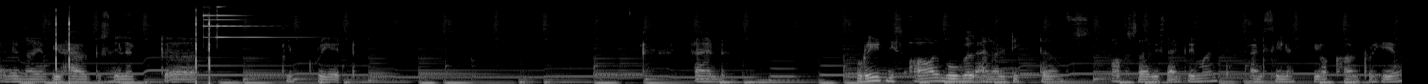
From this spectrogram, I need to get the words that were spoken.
and then now you have to select uh, click create. And read this all google analytic terms of service agreement and select your country here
